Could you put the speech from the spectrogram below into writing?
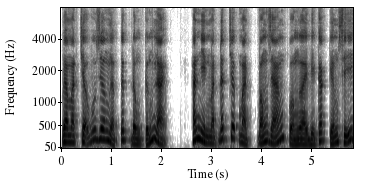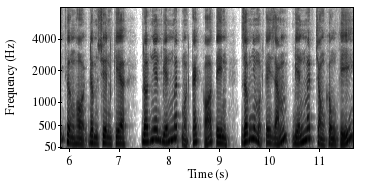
Về mặt triệu vũ dương lập tức đông cứng lại. Hắn nhìn mặt đất trước mặt, bóng dáng của người bị các kiếm sĩ thương hội đâm xuyên kia đột nhiên biến mất một cách khó tin, giống như một cây rắm biến mất trong không khí.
